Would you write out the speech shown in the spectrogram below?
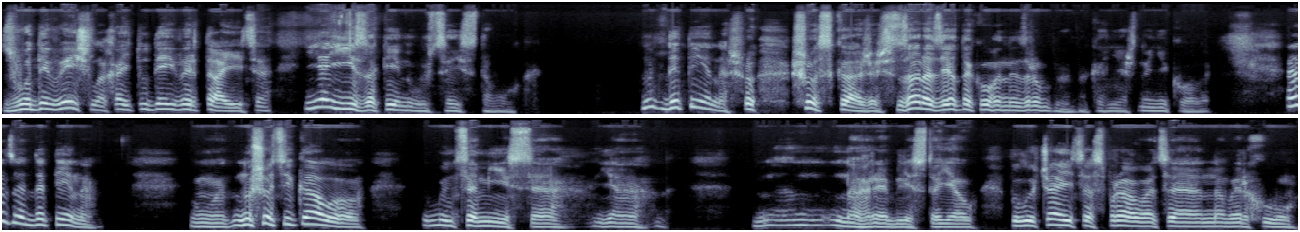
з води вийшла, хай туди й вертається. Я її закинув в цей ставок. Ну, дитина, що, що скажеш? Зараз я такого не зробив би, звісно, ніколи. А це дитина. От. Ну, що цікавого, це місце. Я на греблі стояв. Получається, справа це наверху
